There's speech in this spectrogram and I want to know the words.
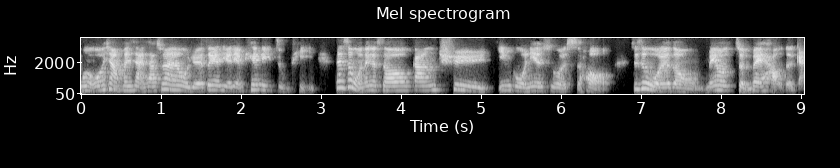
我我我想分享一下，虽然我觉得这个有点偏离主题，但是我那个时候刚去英国念书的时候。就是我有种没有准备好的感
